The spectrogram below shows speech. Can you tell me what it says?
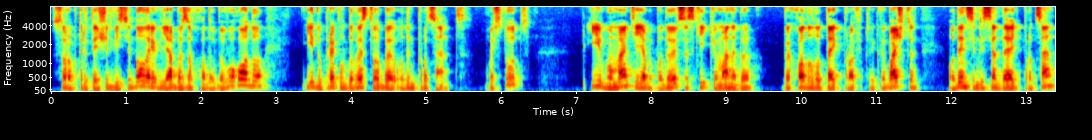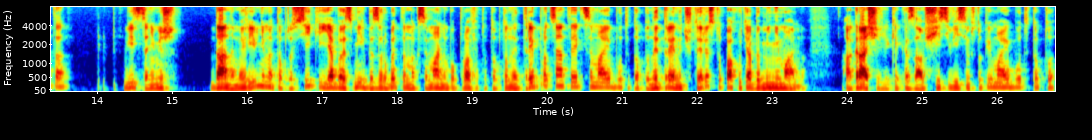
43 200 доларів. Я би заходив би в угоду і, до прикладу, виставив би 1% ось тут. І в моменті я би подивився, скільки у мене би виходило take профіту. Як ви бачите, 1,79% відстані між даними рівнями, тобто стільки я би зміг би заробити максимально по профіту. Тобто не 3%, як це має бути, тобто не 3, не 4 ступа, хоча б мінімально. А краще, як я казав, 6-8 ступів має бути, тобто,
